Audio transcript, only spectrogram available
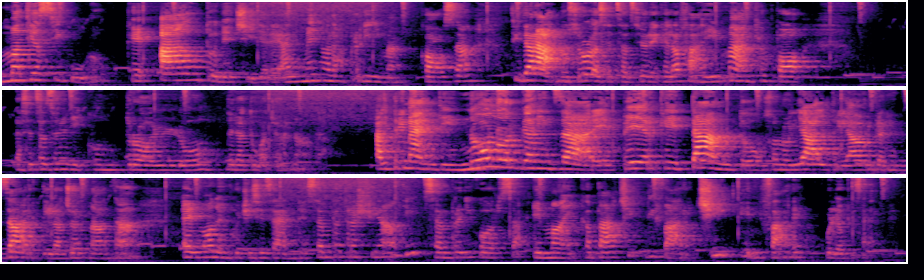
Ma ti assicuro che autodecidere almeno la prima cosa ti darà non solo la sensazione che la fai, ma anche un po' la sensazione di controllo della tua giornata. Altrimenti non organizzare perché tanto sono gli altri a organizzarti la giornata è il modo in cui ci si sente, sempre trascinati, sempre di corsa e mai capaci di farci e di fare quello che serve.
